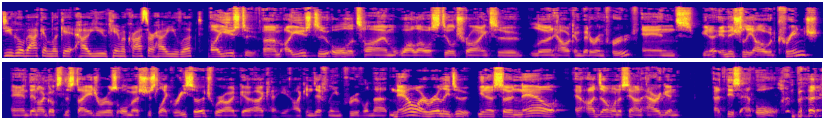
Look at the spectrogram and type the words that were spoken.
Do you go back and look at how you came across or how you looked? I used to. Um, I used to all the time while I was still trying to learn how I can better improve. And, you know, initially I would cringe. And then I got to the stage where it was almost just like research where I'd go, okay, yeah, I can definitely improve on that. Now I really do. You know, so now I don't want to sound arrogant at this at all. but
